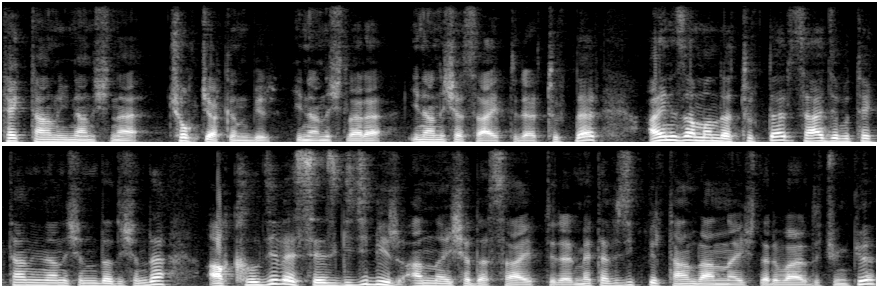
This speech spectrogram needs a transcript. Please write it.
tek tanrı inanışına çok yakın bir inanışlara, inanışa sahiptiler Türkler. Aynı zamanda Türkler sadece bu tek tanrı inanışının da dışında akılcı ve sezgici bir anlayışa da sahiptiler. Metafizik bir tanrı anlayışları vardı çünkü.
